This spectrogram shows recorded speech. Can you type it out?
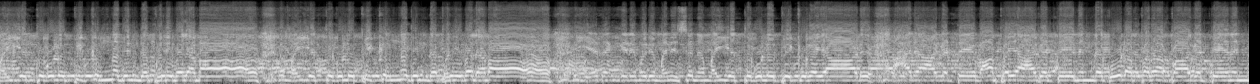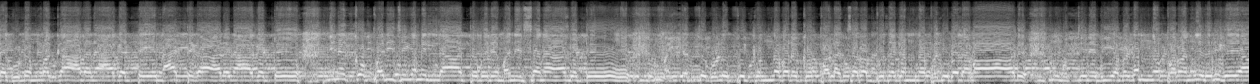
മയ്യത്ത് കുളിപ്പിക്കുന്നതിന്റെ പ്രതിഫലമാ മയ്യത്ത് കുളിപ്പിക്കുന്നതിന്റെ പ്രതിഫലമാ. ഏതെങ്കിലും ഒരു മനുഷ്യന് മയ്യത്ത് കുളിപ്പിക്കുകയാണ് ആരാകട്ടെ വാപ്പയാകട്ടെ നിന്റെ കൂടപ്പറപ്പാകട്ടെ നിന്റെ കുടുംബക്കാരനാകട്ടെ നാട്ടുകാരനാകട്ടെ നിനക്ക് പരിചയമില്ലാത്ത ഒരു മനുഷ്യനാകട്ടെ. മയ്യത്ത് കുളിപ്പിക്കുന്നവർക്ക് പളച്ചറപ്പ് തരുന്ന പ്രതിഫലമാണ്. മുത്തിനബി അവിടെ നിന്ന് പറഞ്ഞു തരികയാ.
